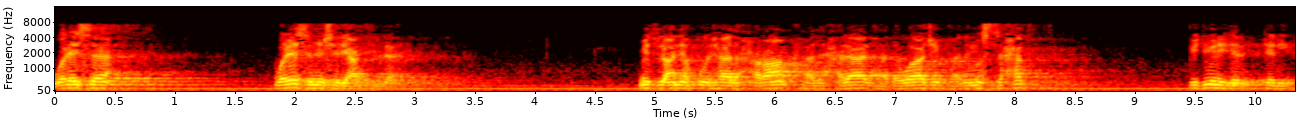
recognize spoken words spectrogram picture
وليس وليس من شريعة الله. مثل أن يقول هذا حرام هذا حلال هذا واجب هذا مستحب بدون دليل.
